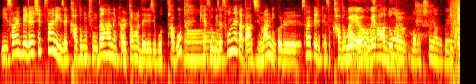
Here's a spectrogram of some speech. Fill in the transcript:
이 설비를 쉽사리 이제 가동 중단하는 결정을 내리지 못하고 어. 계속 이제 손해가 나지만 이거를 설비를 계속 가동하고 왜요? 있는 왜 상황입니다. 가동을 멈추면 왜? 이게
